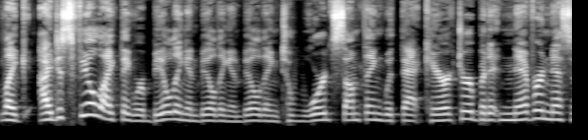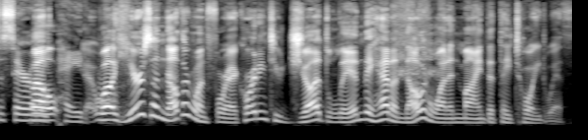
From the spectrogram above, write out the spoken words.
like I just feel like they were building and building and building towards something with that character, but it never necessarily well, paid. Off. Well, here's another one for you. According to Judd Lynn, they had another one in mind that they toyed with.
